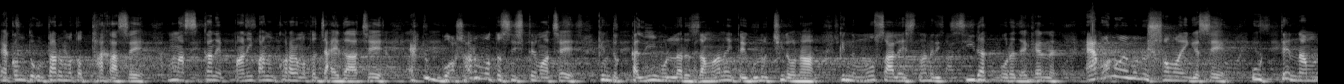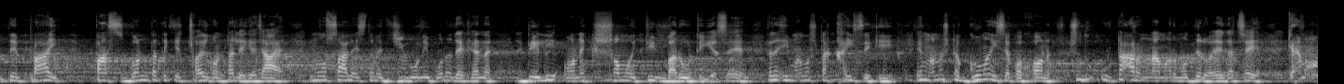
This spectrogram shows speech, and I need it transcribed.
এখন তো উঠার মতো থাক আছে। মাঝখানে পানি পান করার মতো জায়গা আছে। একটু বসার মতো সিস্টেম আছে। কিন্তু কালিমুল্লার জামানায় তো এগুলো ছিল না। কিন্তু মোসা আলাহ ইসলামের সিরাত পরে দেখেন, এমনও এমন সময় গেছে। উঠতে নামতে প্রায় পাঁচ ঘণ্টা থেকে ছয় ঘণ্টা লেগে যায়। মোসা আল ইসলামের জীবনী পড়ে দেখেন, ডেলি অনেক সময় তিনবার উঠে গেছে তাহলে এই মানুষটা খাইছে কি? এই মানুষটা ঘুমাইছে কখন? শুধু উঠার নামার মধ্যে রয়ে গেছে। কেমন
